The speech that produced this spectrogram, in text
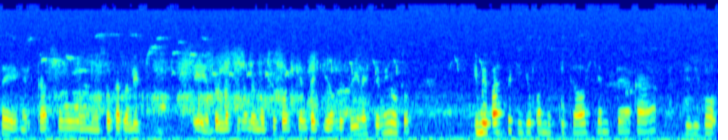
sé, en el caso mío me toca eh, relacionarme mucho con gente aquí donde estoy en este minuto, y me pasa que yo cuando he escuchado gente acá, yo digo,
